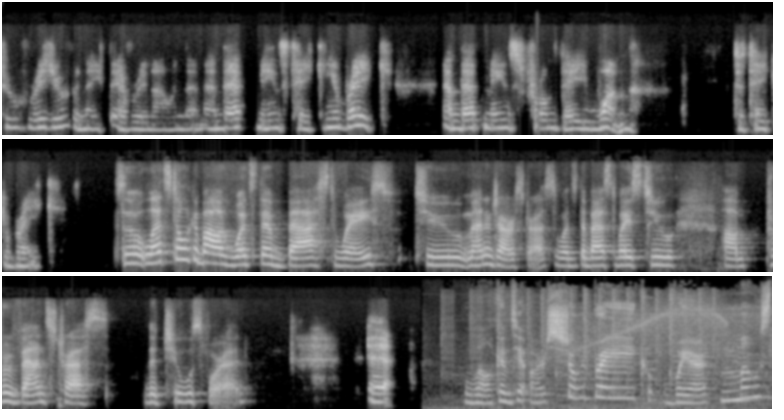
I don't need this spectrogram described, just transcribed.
to rejuvenate every now and then. And that means taking a break. And that means from day one to take a break. So let's talk about what's the best ways to manage our stress. What's the best ways to um, prevent stress, the tools for it? Uh, Welcome to our short break, where most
